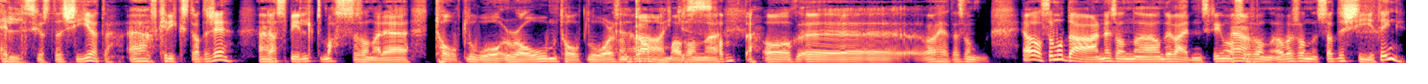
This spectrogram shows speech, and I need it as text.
elsker strategi, vet du. Krigsstrategi. Jeg har spilt masse sånn derre Total War, Rome, Total War, sånn Ja, gammel sånn eh, ja. Og øh, hva heter det sånn Ja, også moderne sånn andre verdenskrig, men også Ja. sånn, og sånn strategiting.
